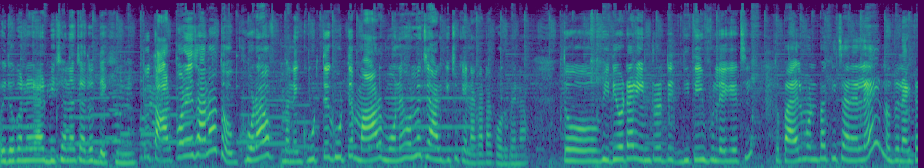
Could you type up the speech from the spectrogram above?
ওই দোকানের আর বিছানা চাদর দেখিনি। তো তারপরে জানো তো ঘোরা মানে ঘুরতে ঘুরতে মার মনে হলো যে আর কিছু কেনাকাটা করবে না। তো ভিডিওটার ইন্ট্রো দিতেই ভুলে গেছি। তো পায়েল মন পাখি চ্যানেলে নতুন একটা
